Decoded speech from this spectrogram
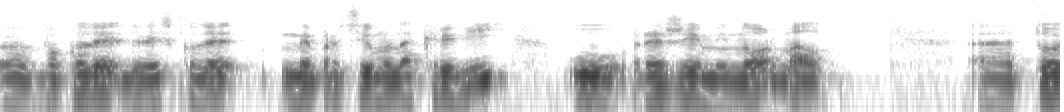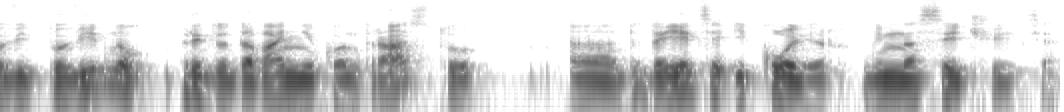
е, Бо коли дивись, коли ми працюємо на кривій у режимі Normal, е, то відповідно при додаванні контрасту е, додається і колір, він насичується.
